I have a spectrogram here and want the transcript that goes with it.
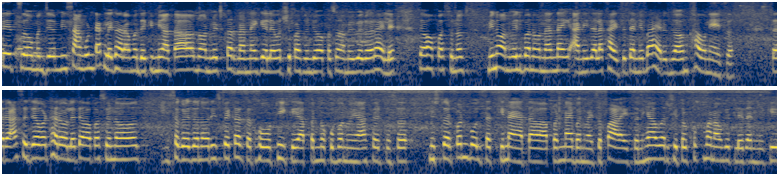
तेच म्हणजे मी सांगून टाकले घरामध्ये की मी आता नॉनव्हेज करणार नाही. गेल्या वर्षीपासून जेव्हापासून आम्ही वेगळं राहिले तेव्हापासूनच मी नॉनव्हेज बनवणार नाही आणि ज्याला खायचं त्यांनी बाहेर जाऊन खाऊन यायचं. तर असं जेव्हा ठरवलं तेव्हापासून सगळेजण रिस्पेक्ट करतात. हो ठीक आहे आपण नको बनवूया असं तसं. मिस्टर पण बोलतात की नाही आता आपण नाही बनवायचं पाळायचं. आणि ह्या वर्षी तर खूप मनाव घेतले त्यांनी की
